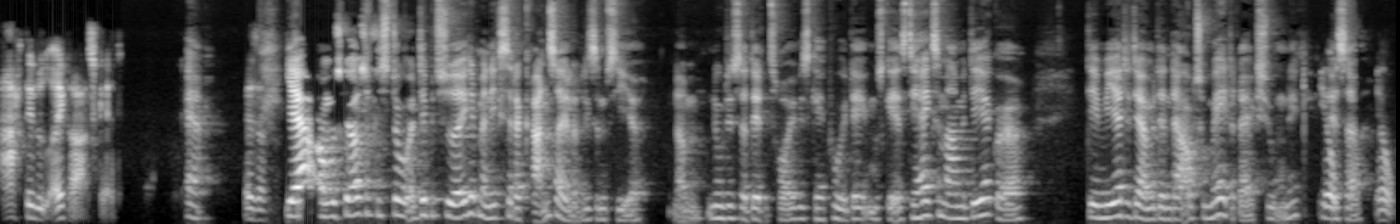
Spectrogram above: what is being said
Ah, det lyder ikke rart, skat. Ja. Altså, Ja, og måske også at forstå, at det betyder ikke, at man ikke sætter grænser, eller ligesom siger, Nå, nu er det så den trøje, vi skal have på i dag, måske. Altså, det har ikke så meget med det at gøre. Det er mere det der med den der automatreaktion, ikke? Jo. Altså, Jo.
